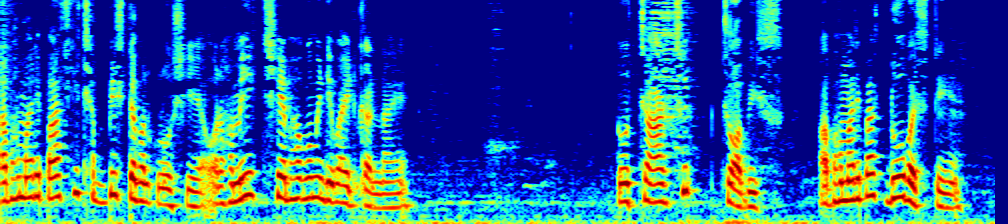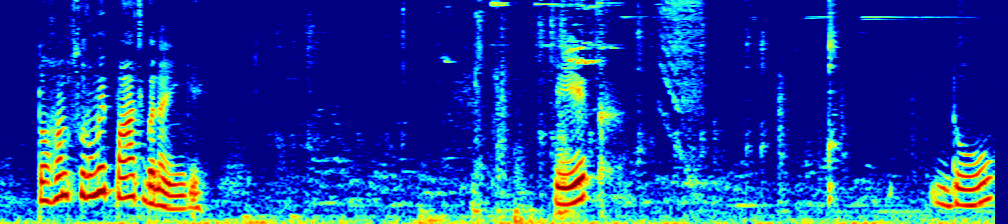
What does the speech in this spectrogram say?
अब हमारे पास ये 26 डबल क्रोशिया है और हमें छह भागों में डिवाइड करना है। तो चार छिक चौबीस। अब हमारे पास दो बचते हैं। तो हम शुरू में पाँच बनाएँगे। एक, दो,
